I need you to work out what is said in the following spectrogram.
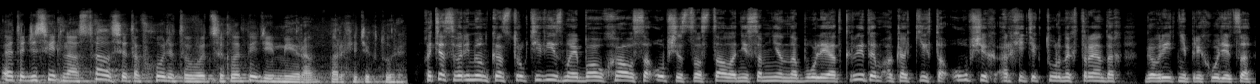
это действительно осталось, это входит в энциклопедию мира по архитектуре. Хотя со времен конструктивизма и Баухауса общество стало, несомненно, более открытым, о каких-то общих архитектурных трендах говорить не приходится,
